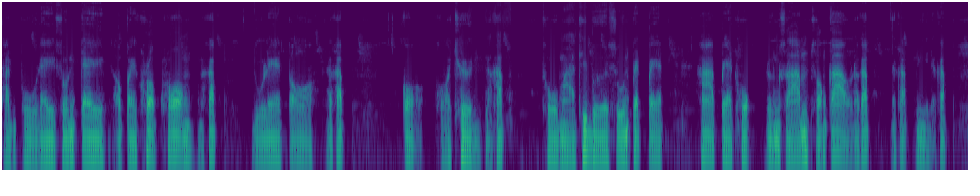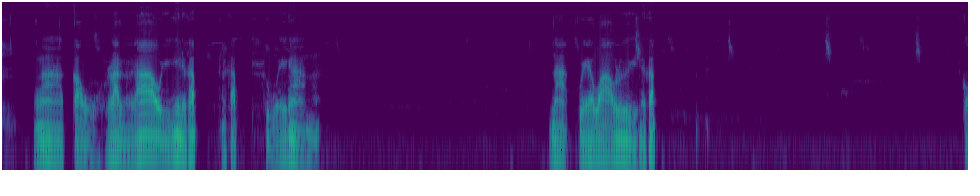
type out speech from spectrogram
ท่านผู้ใดสนใจเอาไปครอบครองนะครับ ดูแลต่อนะครับ ก็ขอเชิญนะครับ โทรมาที่เบอร์ 0 8 8 5 8 6 1 3 2 9 นะครับนะครับ นี่นะครับ งาเก่าลั่นล้าวอย่างนี้นะครับนะครับ สวยงามนาคแวววาวเลยนะครับก็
